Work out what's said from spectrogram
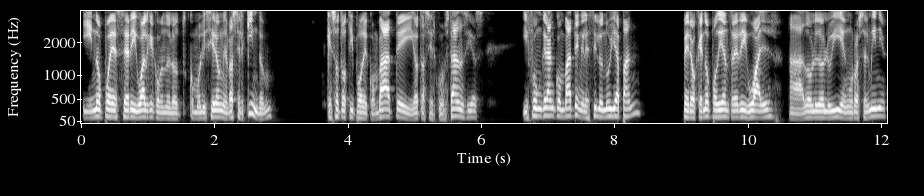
Y no puede ser igual que como lo, como lo hicieron en Wrestle Kingdom, que es otro tipo de combate y otras circunstancias. Y fue un gran combate en el estilo New Japan, pero que no podían traer igual a WWE en un WrestleMania.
